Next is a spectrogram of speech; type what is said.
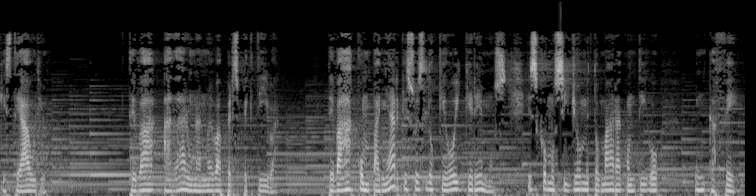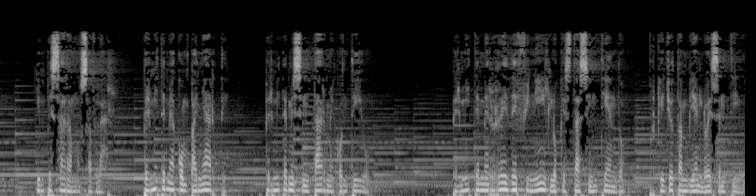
que este audio, te va a dar una nueva perspectiva, te va a acompañar, que eso es lo que hoy queremos. Es como si yo me tomara contigo un café y empezáramos a hablar. Permíteme acompañarte, permíteme sentarme contigo, permíteme redefinir lo que estás sintiendo, porque yo también lo he sentido.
